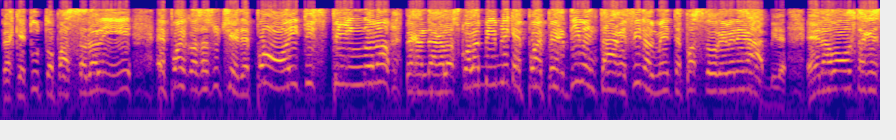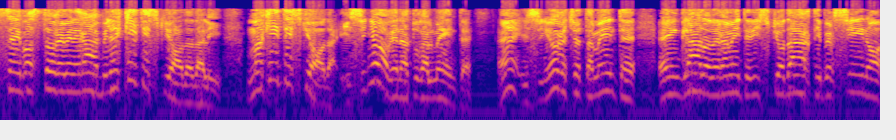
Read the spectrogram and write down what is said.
perché tutto passa da lì, e poi cosa succede? Poi ti spingono per andare alla scuola biblica e poi per diventare finalmente pastore venerabile. E una volta che sei pastore venerabile, chi ti schioda da lì? Ma chi ti schioda? Il Signore naturalmente. Eh? Il Signore certamente è in grado grado veramente di schiodarti persino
